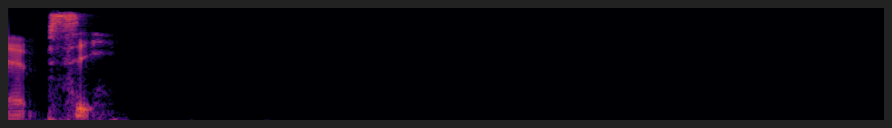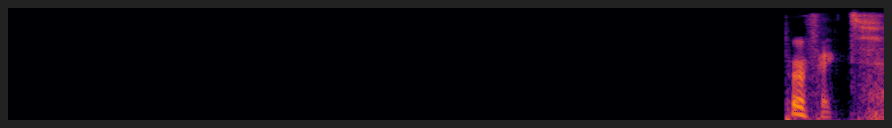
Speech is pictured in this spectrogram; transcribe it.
NPC. Perfect.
